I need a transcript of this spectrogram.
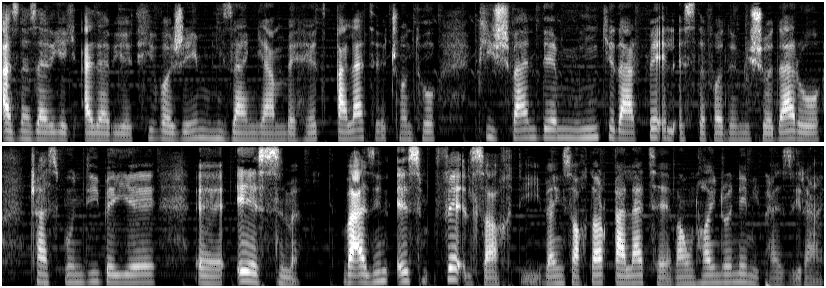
از نظر یک ادبیاتی واژه میزنگم بهت غلطه چون تو پیشوند می که در فعل استفاده می شده رو چسبوندی به یه اسم و از این اسم فعل ساختی و این ساختار غلطه و اونها این رو نمیپذیرن.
